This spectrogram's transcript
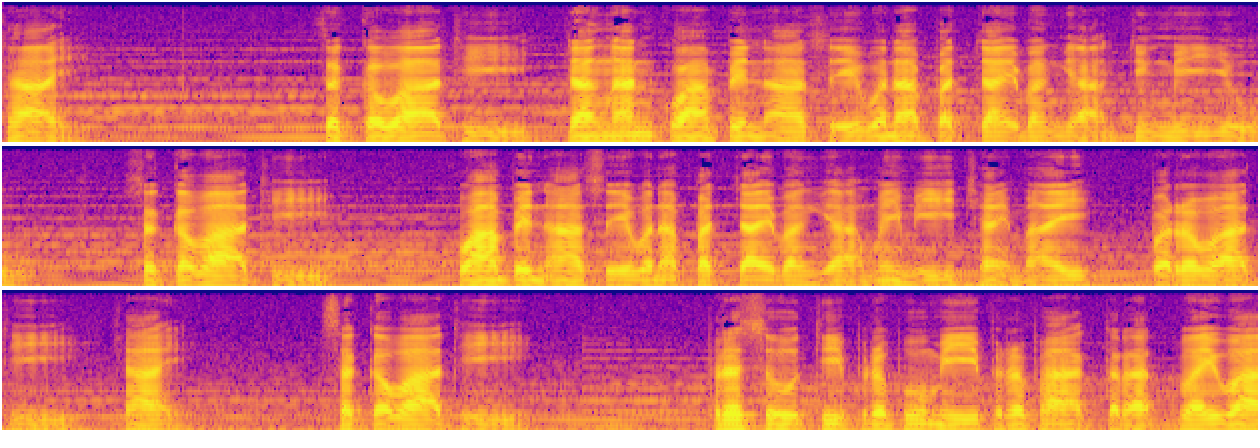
ใช่สกวาที ดังนั้นความเป็นอาเสวนปัจจัยบางอย่างจึงมีอยู่สกวาที ความเป็นอาเสวนปัจจัยบางอย่างไม่มีใช่ไหม ปรวาที ใช่สกวาที พระสูตรที่พระผู้มีพระภาคตรัสไว้ว่า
